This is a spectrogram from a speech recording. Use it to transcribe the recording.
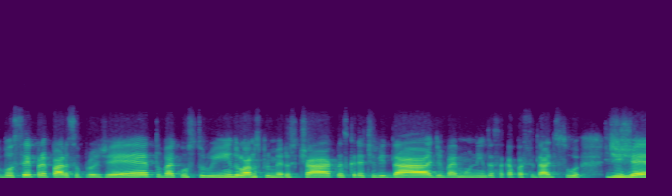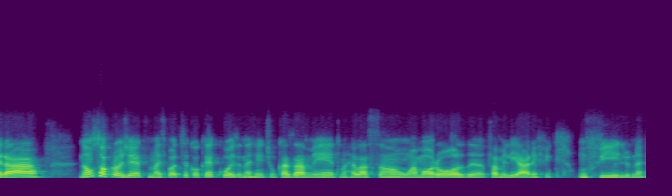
você prepara seu projeto, vai construindo lá nos primeiros chakras, criatividade, vai munindo essa capacidade sua de gerar não só projetos, mas pode ser qualquer coisa, né, gente? Um casamento, uma relação amorosa, familiar, enfim, um filho, né?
